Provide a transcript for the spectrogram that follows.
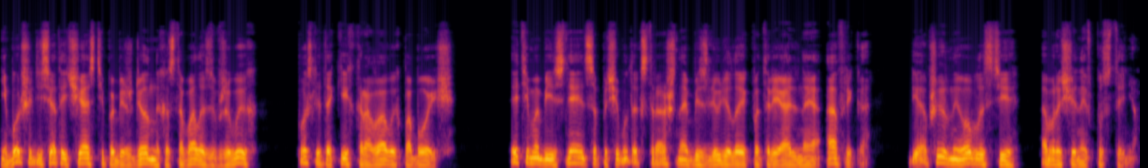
Не больше десятой части побежденных оставалось в живых после таких кровавых побоищ. Этим объясняется, почему так страшно обезлюдила экваториальная Африка, где обширные области обращены в пустыню.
